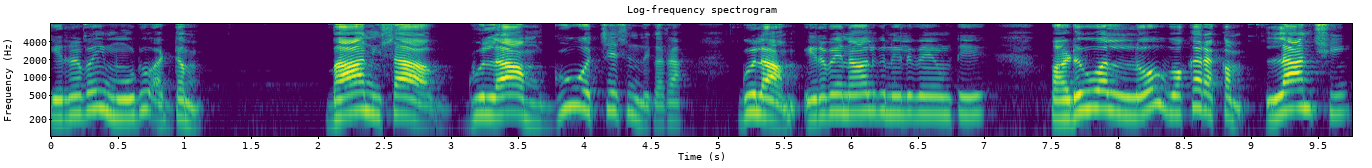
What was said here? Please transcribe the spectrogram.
ఇరవై మూడు అడ్డం. బానిస గులాం గు వచ్చేసింది కదా. గులాం ఇరవై నాలుగు నిలువేమిటి పడువల్లో ఒక రకం లాంచి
